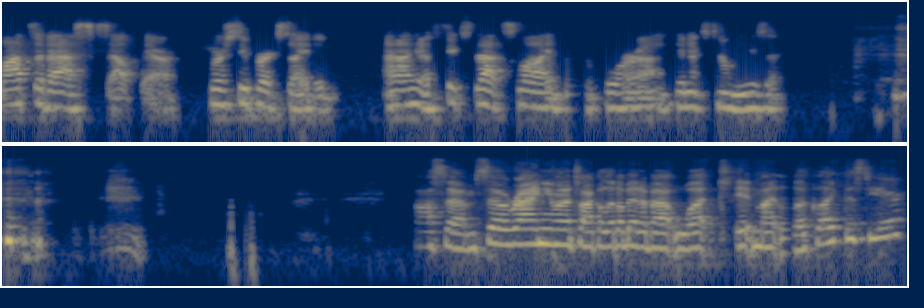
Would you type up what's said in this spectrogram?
lots of asks out there. We're super excited. And I'm going to fix that slide before uh, the next time we use it. awesome. So Ryan, you want to talk a little bit about what it might look like this year?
